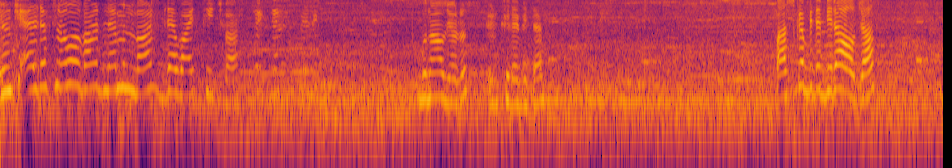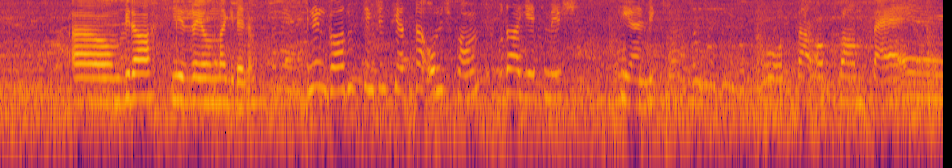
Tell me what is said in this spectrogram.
Ülkü elde flower var, lemon var, bir de white peach var. Bunu alıyoruz Ülkü'yle bize. Başka bir de bira alacağız. Ee, bira şiir reyonuna gidelim. Senin Gordon's Pink fiyatı da 13 pound. Bu da 70 CL'lik. Oh, Star of Bombay.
